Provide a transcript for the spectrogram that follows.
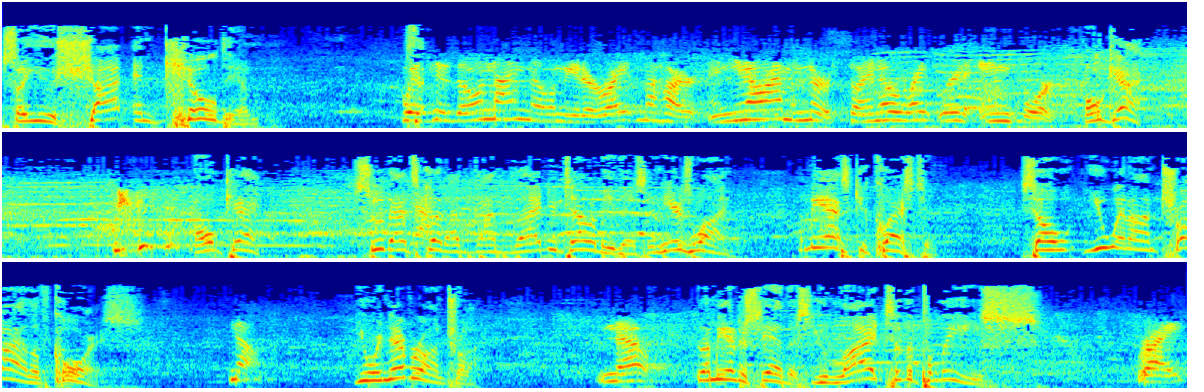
So you shot and killed him. With his own 9 millimeter right in the heart. And you know, I'm a nurse, so I know right where to aim for. Okay. okay. Sue, that's good. I'm, I'm glad you're telling me this, and here's why. Let me ask you a question. So you went on trial, of course. No, You were never on trial. no, Let me understand this. You lied to the police. right.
